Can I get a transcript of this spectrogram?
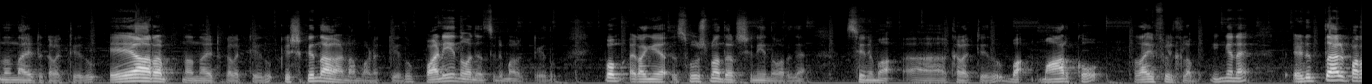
നന്നായിട്ട് കളക്ട് ചെയ്തു. എ ആർ എം നന്നായിട്ട് കളക്ട് ചെയ്തു. കിഷ്കിന്ദാകാണ്ഡം കളക്ട് ചെയ്തു. പണി എന്ന് പറഞ്ഞ സിനിമ കളക്ട് ചെയ്തു. ഇപ്പം ഇറങ്ങിയ സൂക്ഷ്മദർശിനി എന്ന് പറഞ്ഞ സിനിമ കളക്ട് ചെയ്തു. Marco rifle club. ഇങ്ങനെ എടുത്താൽ പറ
